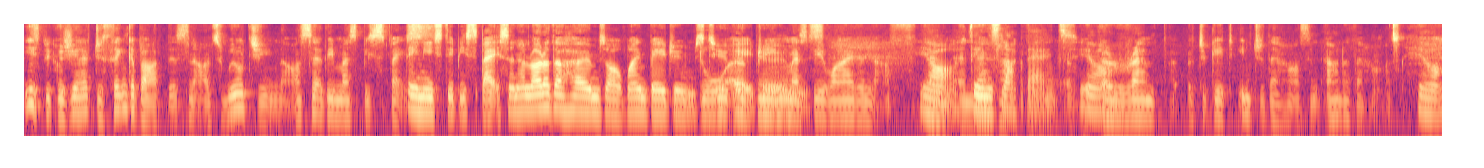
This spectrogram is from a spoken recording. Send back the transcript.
Yes, because you have to think about this now. It's wheelchair now, so there must be space. there needs to be space, and a lot of the homes are one bedrooms, door two bedrooms. must be wide enough. Yeah, and, and things type like that, A, yeah. a ramp to get into the house and out of the house. Yeah.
